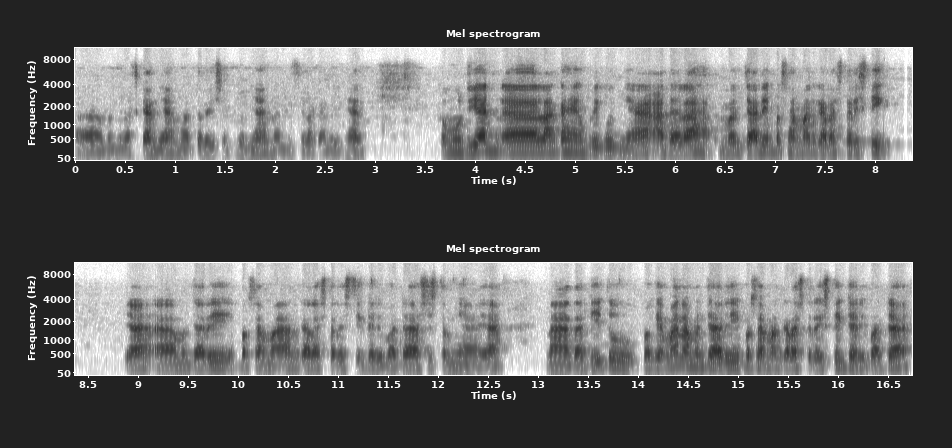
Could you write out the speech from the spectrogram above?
uh, menjelaskan ya materi sebelumnya nanti silakan lihat kemudian uh, langkah yang berikutnya adalah mencari persamaan karakteristik ya eh, mencari persamaan karakteristik daripada sistemnya ya. Nah, tadi itu bagaimana mencari persamaan karakteristik daripada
